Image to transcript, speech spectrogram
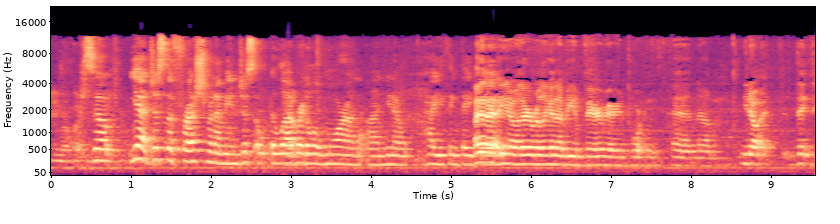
Any more questions? So, yeah, just the freshmen, I mean, just elaborate a little more on, on, you know, how you think they I, I, did. you know, they're really going to be very, very important. And um, you know, they.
